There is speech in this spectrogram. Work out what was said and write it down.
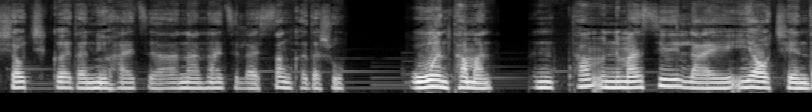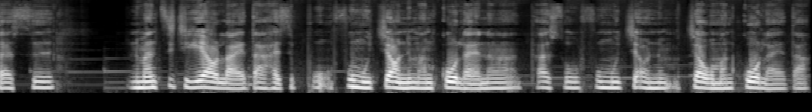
小乞丐的女孩子啊、男孩子来上课的时候，我问他们：“嗯，他们你们是来要钱的，是？”你们自己要来的，还是父父母叫你们过来呢？他说父母叫你们叫我们过来的，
